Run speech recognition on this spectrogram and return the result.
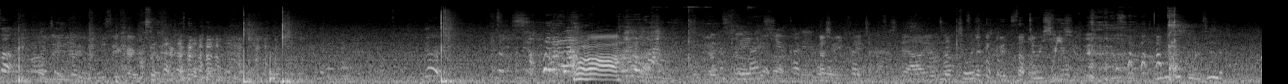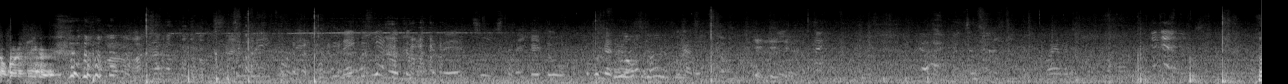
わ残り2分レイディアローって思っててチンしたら意外と分かる分かるお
